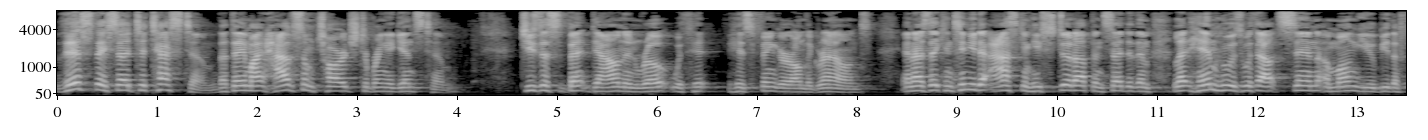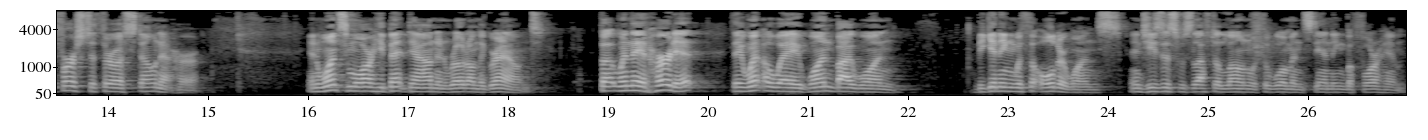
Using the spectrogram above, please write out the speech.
This they said to test him, that they might have some charge to bring against him. Jesus bent down and wrote with his finger on the ground. And as they continued to ask him, he stood up and said to them, Let him who is without sin among you be the first to throw a stone at her. And once more he bent down and wrote on the ground. But when they had heard it, they went away one by one, beginning with the older ones. And Jesus was left alone with the woman standing before him.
